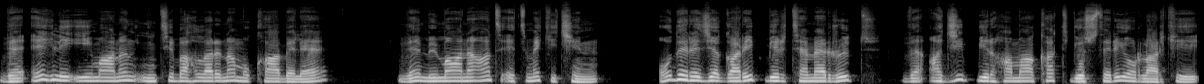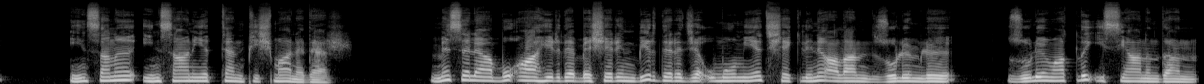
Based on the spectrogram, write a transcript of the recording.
ve ehli imanın intibahlarına mukabele ve mümanaat etmek için o derece garip bir temerrüt ve acip bir hamakat gösteriyorlar ki insanı insaniyetten pişman eder. Mesela bu ahirde beşerin bir derece umumiyet şeklini alan zulümlü, zulümatlı isyanından,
